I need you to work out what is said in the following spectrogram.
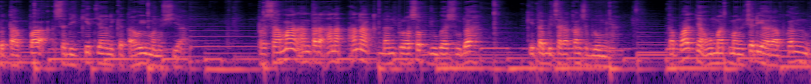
betapa sedikit yang diketahui manusia. Persamaan antara anak-anak dan filosof juga sudah kita bicarakan sebelumnya. Tepatnya umat manusia diharapkan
